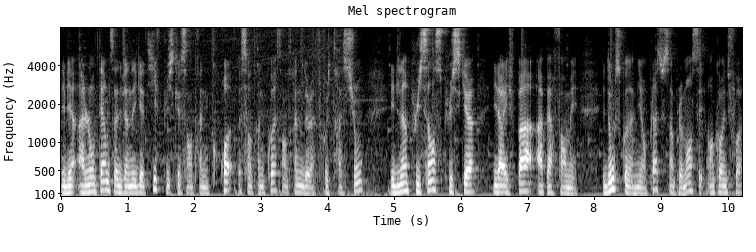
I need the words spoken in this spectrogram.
eh bien à long terme, ça devient négatif puisque ça entraîne, quoi Ça entraîne de la frustration et de l'impuissance puisqu'il n'arrive pas à performer. Et donc, ce qu'on a mis en place tout simplement, c'est encore une fois,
